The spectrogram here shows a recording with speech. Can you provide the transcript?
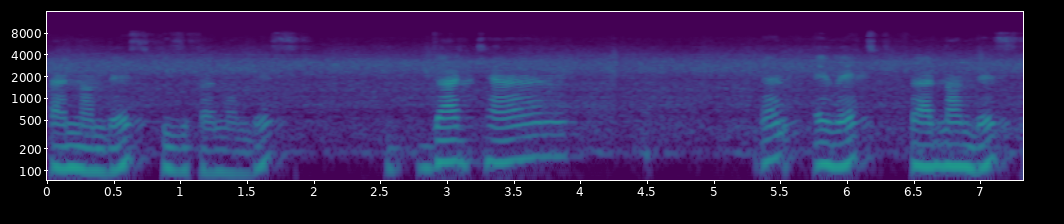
Fernandes Pizzi Fernandes derken ben evet Fernandes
